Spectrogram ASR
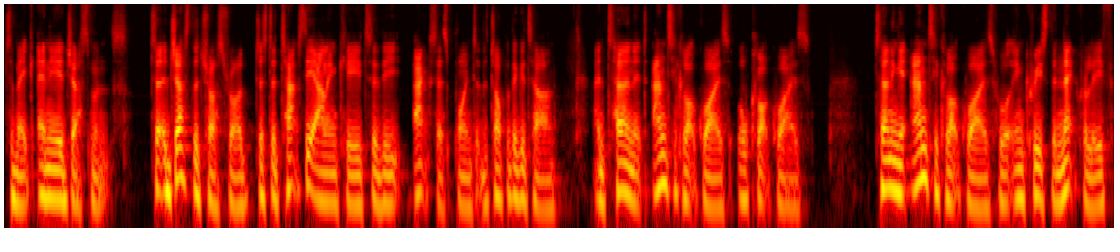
to make any adjustments. To adjust the truss rod, just attach the Allen key to the access point at the top of the guitar and turn it anti-clockwise or clockwise. Turning it anti-clockwise will increase the neck relief,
